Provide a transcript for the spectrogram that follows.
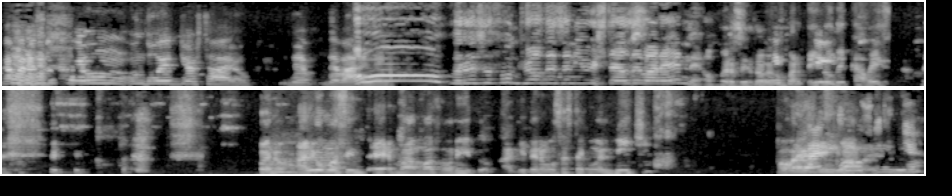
No, pero eso fue un, un do it yourself de, de. ¡Oh! Pero eso fue un Draw This in Your Style de Varenne. Oh, pero sí, tengo que compartirlo de cabeza. bueno, algo más, eh, más, más bonito. Aquí tenemos este con el Michi. Pobre gatito. wow. serie.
